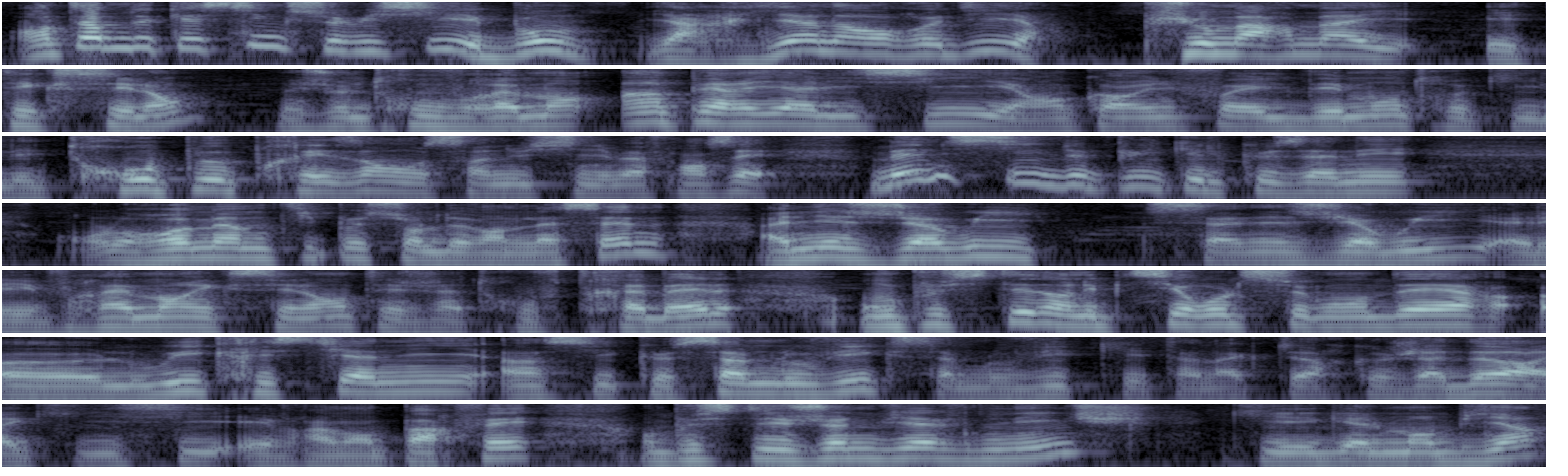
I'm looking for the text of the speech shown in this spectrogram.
En termes de casting, celui-ci est bon, il n'y a rien à en redire. Pio Marmaille est excellent, mais je le trouve vraiment impérial ici, et encore une fois, il démontre qu'il est trop peu présent au sein du cinéma français, même si depuis quelques années, on le remet un petit peu sur le devant de la scène. Agnès Jaoui, c'est Agnès Jaoui, elle est vraiment excellente et je la trouve très belle. On peut citer dans les petits rôles secondaires euh, Louis Christiani ainsi que Sam Louvik, Sam Louvik qui est un acteur que j'adore et qui ici est vraiment parfait. On peut citer Geneviève Lynch, qui est également bien.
